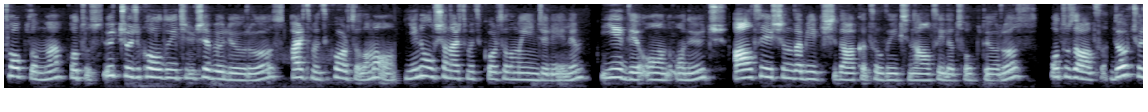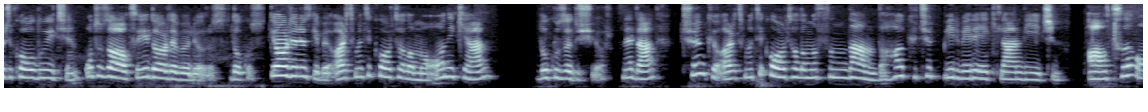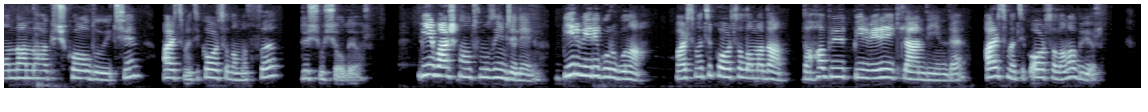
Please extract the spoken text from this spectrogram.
toplamı 30. 3 çocuk olduğu için 3'e bölüyoruz. Aritmetik ortalama 10. Yeni oluşan aritmetik ortalamayı inceleyelim. 7, 10, 13. 6 yaşında bir kişi daha katıldığı için 6 ile topluyoruz. 36. 4 çocuk olduğu için 36'yı 4'e bölüyoruz. 9. Gördüğünüz gibi aritmetik ortalama 10 iken 9'a düşüyor. Neden? Çünkü aritmetik ortalamasından daha küçük bir veri eklendiği için. 6 ondan daha küçük olduğu için aritmetik ortalaması düşmüş oluyor. Bir başka notumuzu inceleyelim. Bir veri grubuna aritmetik ortalamadan daha büyük bir veri eklendiğinde aritmetik ortalama büyür.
